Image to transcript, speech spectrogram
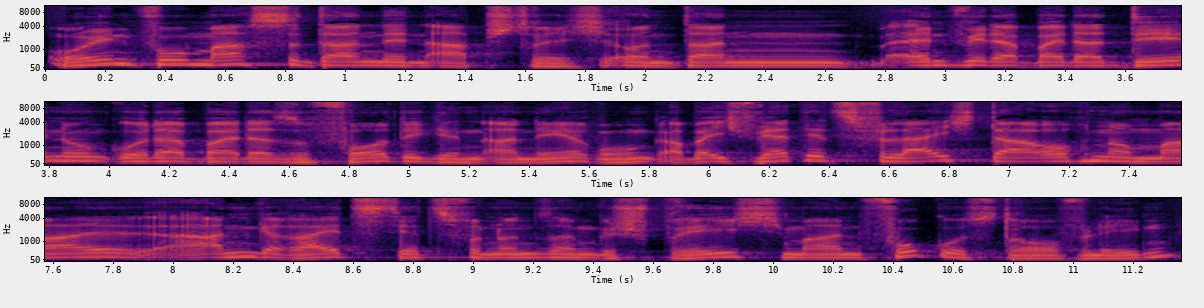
Irgendwo machst du dann den Abstrich und dann entweder bei der Dehnung oder bei der sofortigen Ernährung. Aber ich werde jetzt vielleicht da auch nochmal angereizt jetzt von unserem Gespräch mal einen Fokus drauf legen.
